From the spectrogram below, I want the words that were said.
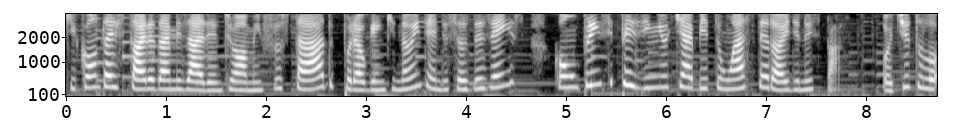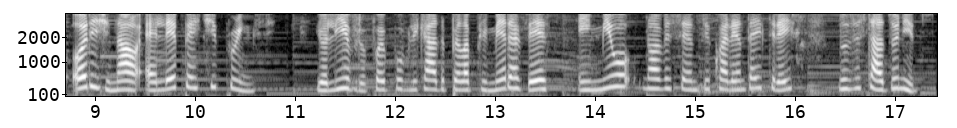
que conta a história da amizade entre um homem frustrado por alguém que não entende os seus desenhos com um príncipezinho que habita um asteroide no espaço. O título original é Le Petit Prince, e o livro foi publicado pela primeira vez em 1943 nos Estados Unidos.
